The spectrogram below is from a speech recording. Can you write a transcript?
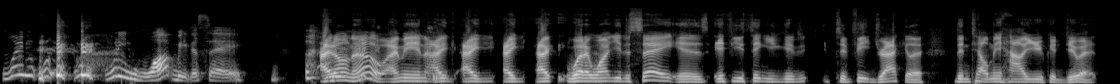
what do you what, what do you want me to say? I don't know. I mean, I, I, I, I, what I want you to say is, if you think you could defeat Dracula, then tell me how you could do it,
